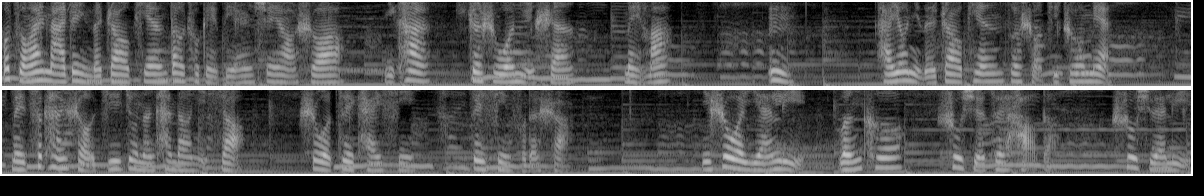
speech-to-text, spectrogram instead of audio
我总爱拿着你的照片到处给别人炫耀，说：“你看，这是我女神，美吗？”嗯，还有你的照片做手机桌面，每次看手机就能看到你笑，是我最开心、最幸福的事儿。你是我眼里文科数学最好的，数学里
